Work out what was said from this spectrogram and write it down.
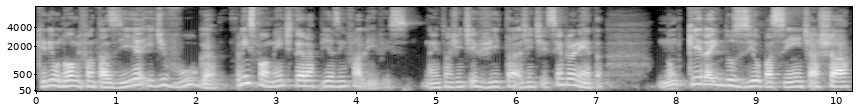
cria um nome fantasia e divulga, principalmente terapias infalíveis. Né? Então a gente evita, a gente sempre orienta, não queira induzir o paciente a achar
